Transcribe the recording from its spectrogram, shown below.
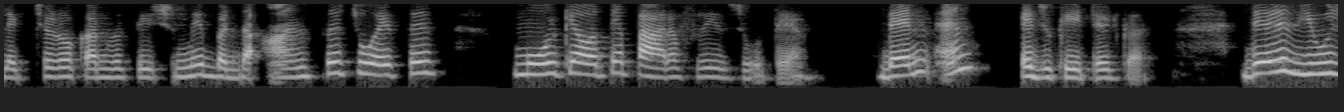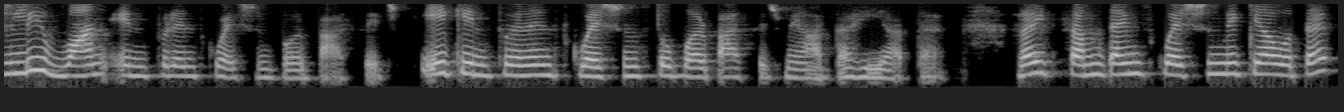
लेक्चर और कन्वर्सेशन में but the answer choices more क्या होते हैं पैराफ्रेज होते हैं। Then an educated guess there is usually one influence question per passage एक इन्फ्लुएंस क्वेश्चन तो पर पैसेज में आता ही आता है राइट समटाइम्स क्वेश्चन में क्या होता है?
